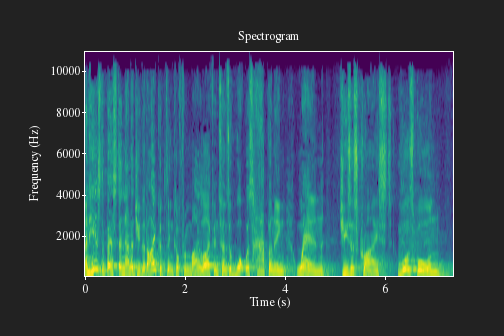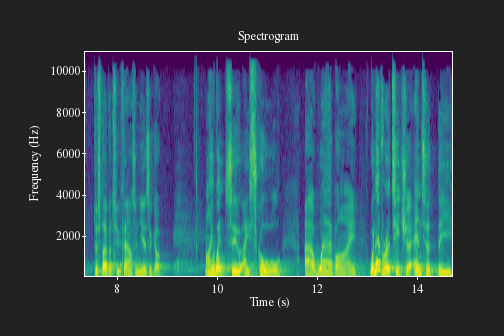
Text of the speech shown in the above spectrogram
And here's the best analogy that I could think of from my life in terms of what was happening when Jesus Christ was born just over 2,000 years ago. I went to a school uh, whereby, whenever a teacher entered the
